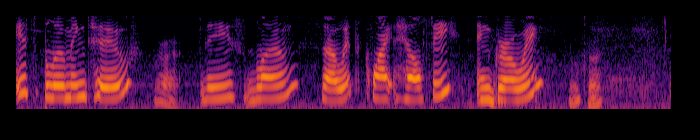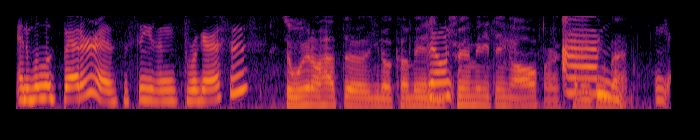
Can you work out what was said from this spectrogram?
it's blooming too. Right. These blooms, so it's quite healthy and growing, Okay. And it will look better as the season progresses. So we don't have to, you know, come in Don't- and trim anything off or cut anything Um, back. Yeah,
